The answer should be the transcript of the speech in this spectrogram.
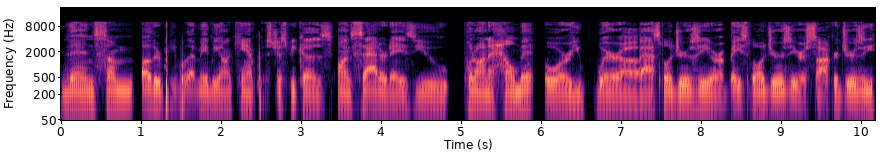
than some other people that may be on campus just because on Saturdays you put on a helmet or you wear a basketball jersey or a baseball jersey or a soccer jersey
